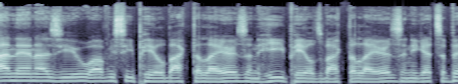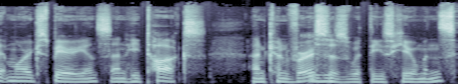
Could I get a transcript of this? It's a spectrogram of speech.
And then as you obviously peel back the layers and he peels back the layers and he gets a bit more experience and he talks and converses mm-hmm. with these humans,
